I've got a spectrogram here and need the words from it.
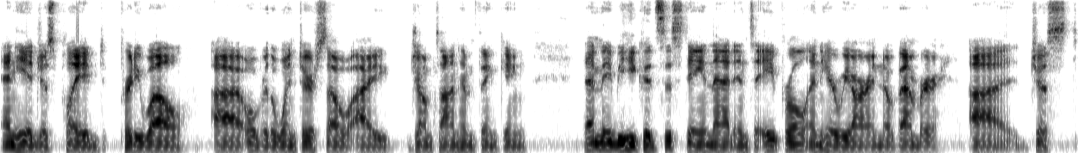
and he had just played pretty well uh, over the winter. So I jumped on him thinking that maybe he could sustain that into April, and here we are in November, uh, just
